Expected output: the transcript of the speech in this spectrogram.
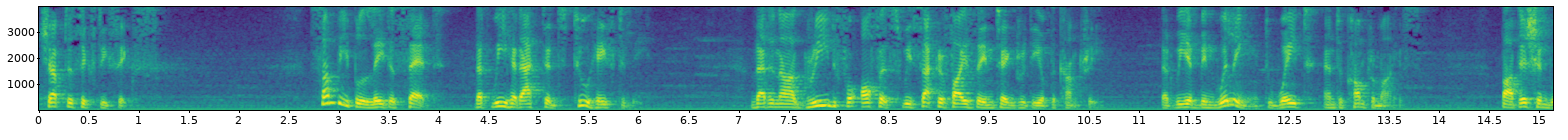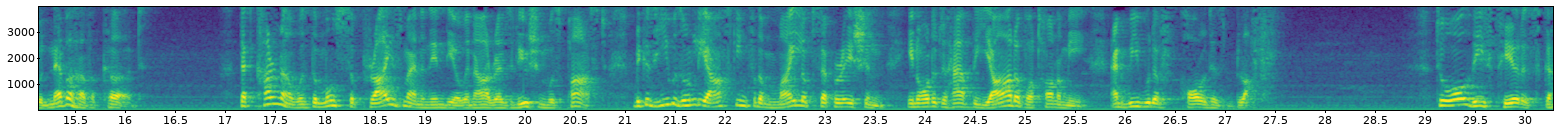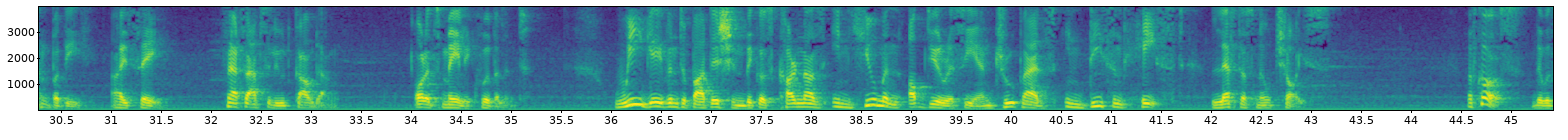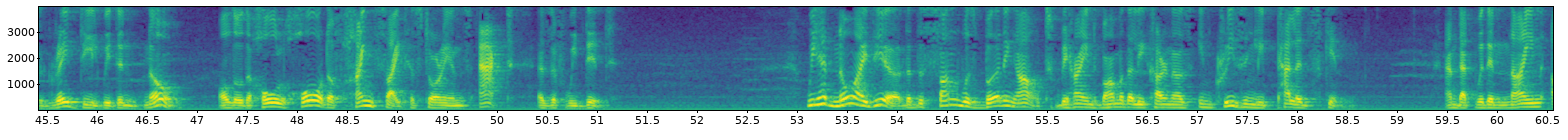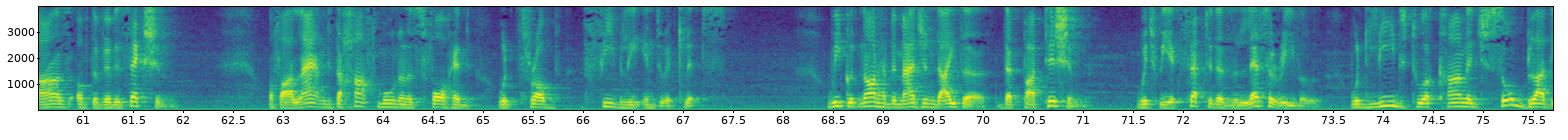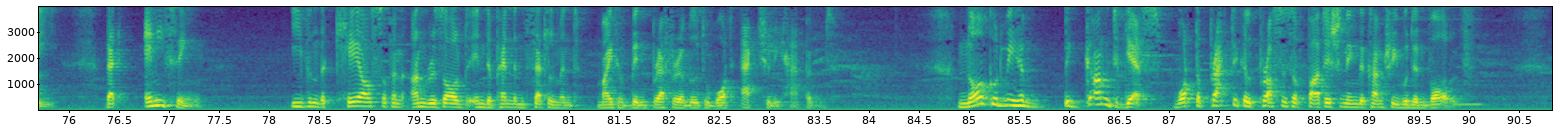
Chapter 66 Some people later said that we had acted too hastily, that in our greed for office we sacrificed the integrity of the country, that we had been willing to wait and to compromise. Partition would never have occurred. That Karna was the most surprised man in India when our resolution was passed, because he was only asking for the mile of separation in order to have the yard of autonomy, and we would have called his bluff. To all these theorists, Ganpati, I say, that's absolute cow dung, or its male equivalent. We gave in to partition because Karna's inhuman obduracy and Drewpad's indecent haste left us no choice. Of course, there was a great deal we didn't know, although the whole horde of hindsight historians act as if we did. We had no idea that the sun was burning out behind Muhammad Ali Karna's increasingly pallid skin and that within nine hours of the vivisection of our land, the half moon on his forehead would throb feebly into eclipse. We could not have imagined either that partition, which we accepted as a lesser evil, would lead to a carnage so bloody that anything, even the chaos of an unresolved independent settlement, might have been preferable to what actually happened. Nor could we have begun to guess what the practical process of partitioning the country would involve.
